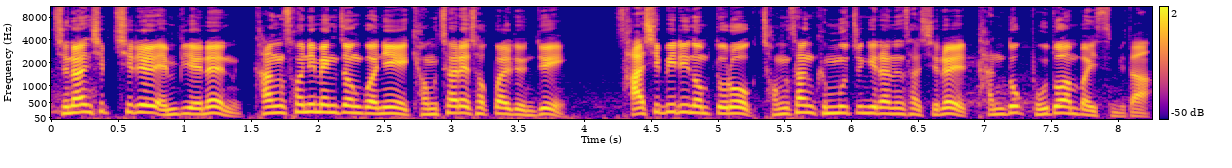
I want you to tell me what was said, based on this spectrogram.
지난 17일 MBN은 강 선임행정관이 경찰에 적발된 뒤 40일이 넘도록 정상 근무 중이라는 사실을 단독 보도한 바 있습니다.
